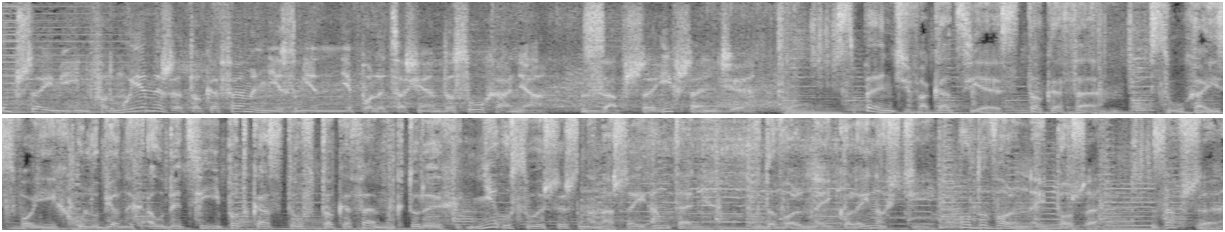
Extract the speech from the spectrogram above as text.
Uprzejmie informujemy, że TOK FM niezmiennie poleca się do słuchania. Zawsze i wszędzie. Spędź wakacje z TOK FM. Słuchaj swoich ulubionych audycji i podcastów TOK FM, których nie usłyszysz na naszej antenie. W dowolnej kolejności, o dowolnej porze. Zawsze,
